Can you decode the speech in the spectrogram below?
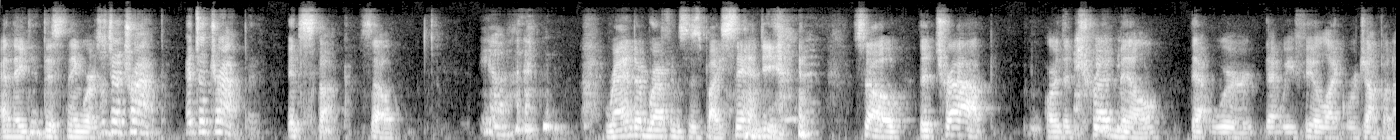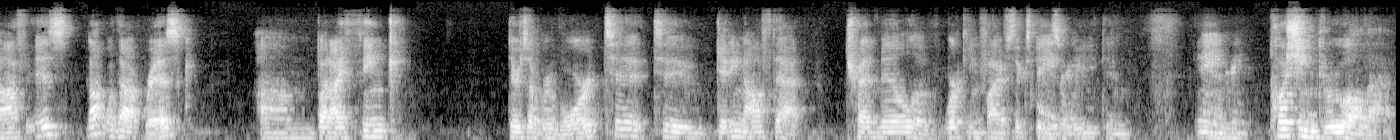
and they did this thing where it's a trap, it's a trap, it's stuck. So yeah. random references by Sandy. so the trap or the treadmill that we're that we feel like we're jumping off is not without risk, um, but I think there's a reward to to getting off that treadmill of working five six days a week and and pushing through all that.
